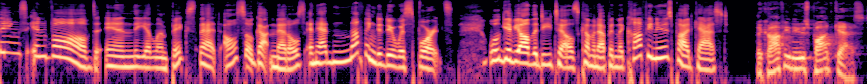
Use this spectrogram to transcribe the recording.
things involved in the Olympics that also got medals and had nothing to do with sports? We'll give you all the details coming up in the Coffee News Podcast. The Coffee News Podcast.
